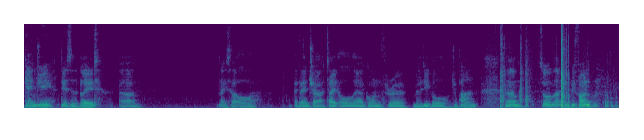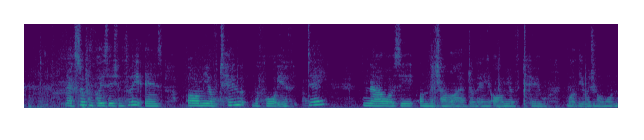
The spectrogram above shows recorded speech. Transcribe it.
Genji Days of the Blade. Um, nice little adventure title there going through medieval Japan. Um, so that should be fun. Next up for the PlayStation 3 is Army of Two, the 40th day. Now, obviously, on the channel, I have done a Army of Two, well, the original one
